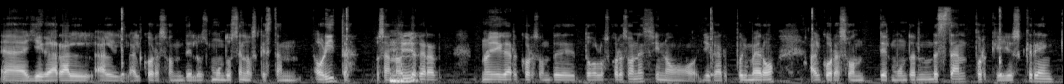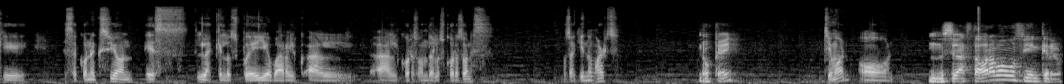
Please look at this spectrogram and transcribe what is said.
eh, llegar al, al- al corazón de los mundos en los que están ahorita. O sea, no llegar no llegar al corazón de todos los corazones, sino llegar primero al corazón del mundo en donde están, porque ellos creen que esa conexión es la que los puede llevar al, al- al corazón de los corazones. O sea, Kingdom Hearts. Ok. Simón, o Hasta ahora vamos bien, creo.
